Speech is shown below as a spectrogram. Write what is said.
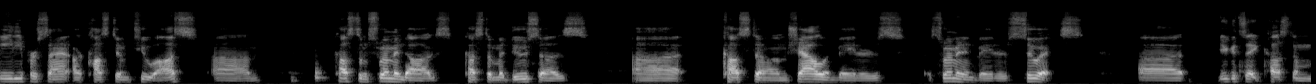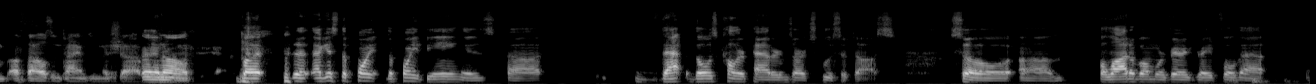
80% are custom to us. Um, custom swimming dogs, custom medusas, uh, custom shallow invaders, swimming invaders, Suicks. Uh, you could say custom a thousand times in the shop. I know, but the, I guess the point the point being is uh, that those color patterns are exclusive to us. So um, a lot of them we're very grateful that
